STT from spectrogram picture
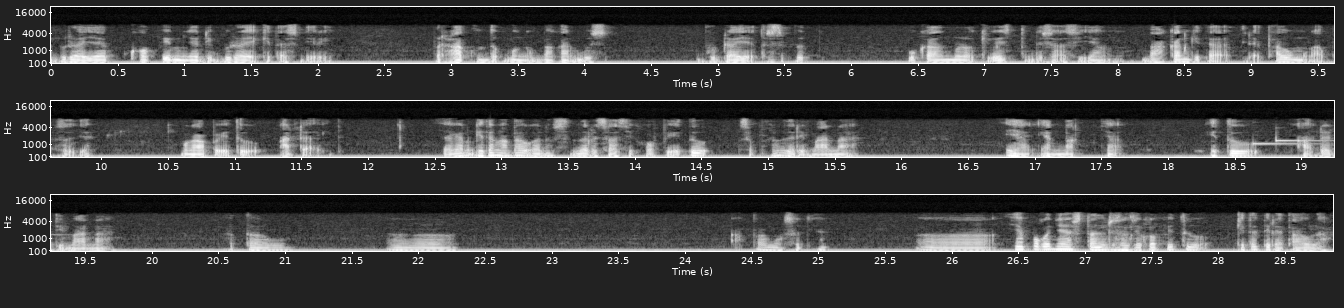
budaya kopi menjadi budaya kita sendiri. Berhak untuk mengembangkan bus budaya tersebut bukan melalui standarisasi yang bahkan kita tidak tahu mengapa saja. Mengapa itu ada? Ya kan kita nggak tahu kan standarisasi kopi itu sebenarnya dari mana. Yang enaknya itu ada di mana. Atau uh, apa maksudnya? Uh, ya pokoknya standarisasi kopi itu kita tidak tahu lah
